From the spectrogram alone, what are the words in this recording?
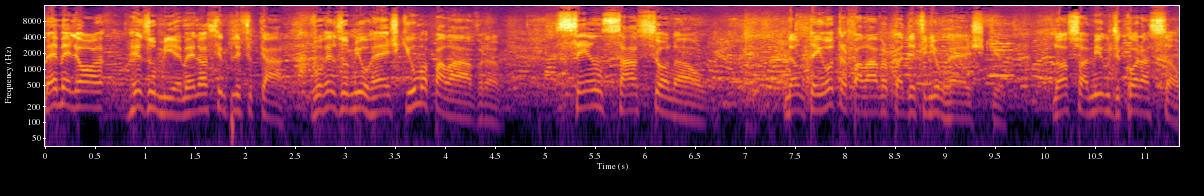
é melhor resumir, é melhor simplificar. Vou resumir o resto em uma palavra: sensacional. Não tem outra palavra para definir o resto. Nosso amigo de coração.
